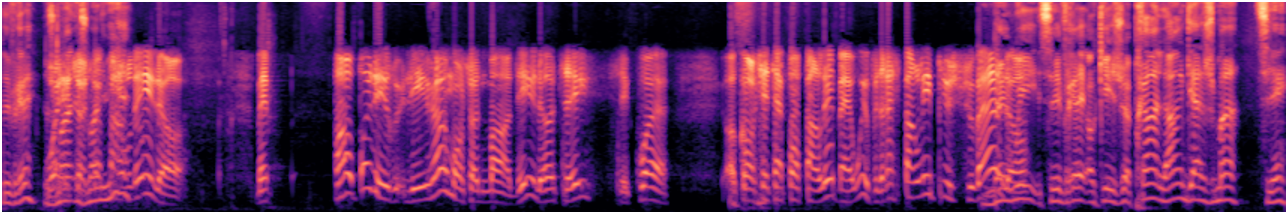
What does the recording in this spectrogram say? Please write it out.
C'est vrai? Je Ouais, je m'ennuyais? là. Mais, parle pas ru- Les gens vont se demander, là, tu sais, c'est quoi? Ah, Qu'on s'était pas parlé, ben oui, il faudrait se parler plus souvent, Ben là. oui, c'est vrai. OK, je prends l'engagement. Tiens,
